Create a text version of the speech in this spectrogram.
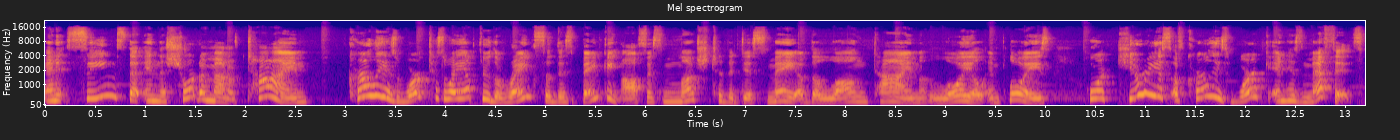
and it seems that in the short amount of time, Curly has worked his way up through the ranks of this banking office, much to the dismay of the long-time loyal employees who are curious of Curly's work and his methods.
